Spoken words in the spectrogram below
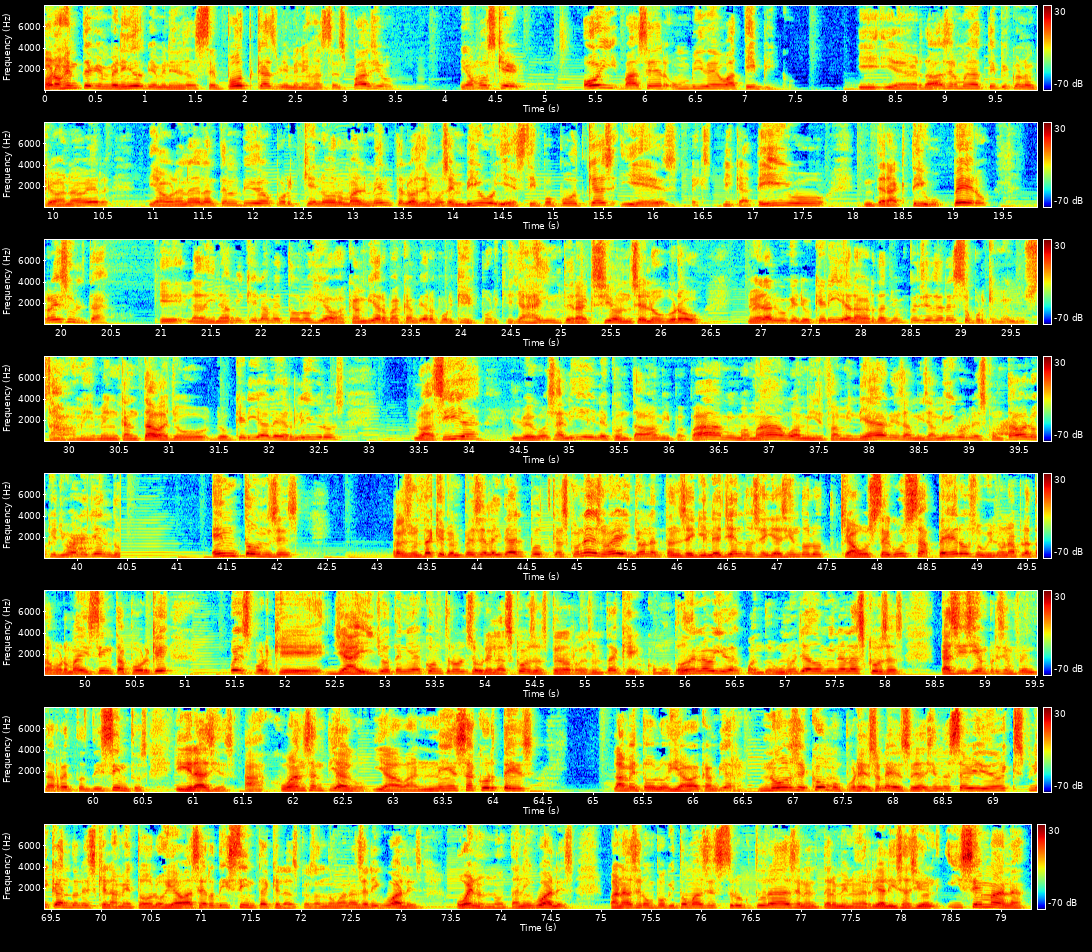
Bueno, gente, bienvenidos, bienvenidos a este podcast, bienvenidos a este espacio. Digamos que hoy va a ser un video atípico. Y, de verdad va a ser muy atípico en lo que van a ver de ahora en adelante en el video porque normalmente lo hacemos en vivo y es tipo podcast y es explicativo, interactivo. Pero resulta que la dinámica y la metodología va a cambiar. ¿Va a cambiar por qué? Porque ya hay interacción, se logró no era algo que yo quería, la verdad yo empecé a hacer esto porque me gustaba, me, me encantaba, yo, yo quería leer libros, lo hacía y luego salía y le contaba a mi papá, a mi mamá o a mis familiares, a mis amigos, les contaba lo que yo iba leyendo. Entonces, resulta que yo empecé la idea del podcast con eso, hey Jonathan, seguí leyendo, seguí haciendo lo que a vos te gusta, pero subirlo a una plataforma distinta, ¿por qué? Pues porque ya ahí yo tenía control sobre las cosas, pero resulta que, como todo en la vida, cuando uno ya domina las cosas, casi siempre se enfrenta a retos distintos. Y gracias a Juan Santiago y a Vanessa Cortés, la metodología va a cambiar. No sé cómo, por eso les estoy haciendo este video explicándoles que la metodología va a ser distinta, que las cosas no van a ser iguales, o bueno, no tan iguales, van a ser un poquito más estructuradas en el término de realización y semana.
